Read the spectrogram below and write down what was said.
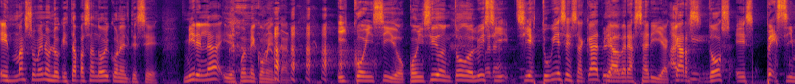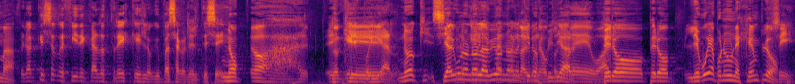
es más o menos lo que está pasando hoy con el TC. Mírenla y después me comentan. y coincido, coincido en todo, Luis. Si, si estuvieses acá, te abrazaría. Cars 2 es pésima. ¿Pero a qué se refiere Car 3? ¿Qué es lo que pasa con el TC? No, ah, es No que no si alguno Pero no la vio, no la quiero spoilear. Pero, pero le voy a poner un ejemplo Sí.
